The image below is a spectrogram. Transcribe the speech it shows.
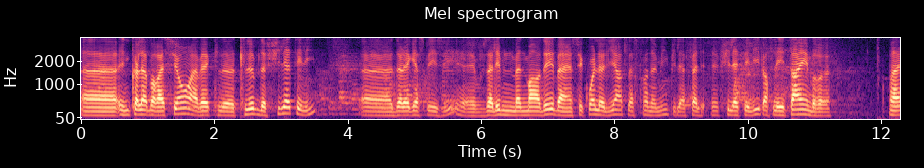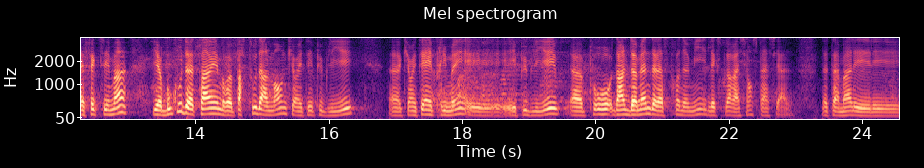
une collaboration avec le club de philatélie euh, de la Gaspésie. vous allez me demander, ben, c'est quoi le lien entre l'astronomie et la philatélie, parce que les timbres, ben, effectivement, il y a beaucoup de timbres partout dans le monde qui ont été publiés, euh, qui ont été imprimés et, publiés euh, dans le domaine de l'astronomie et de l'exploration spatiale, notamment les,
